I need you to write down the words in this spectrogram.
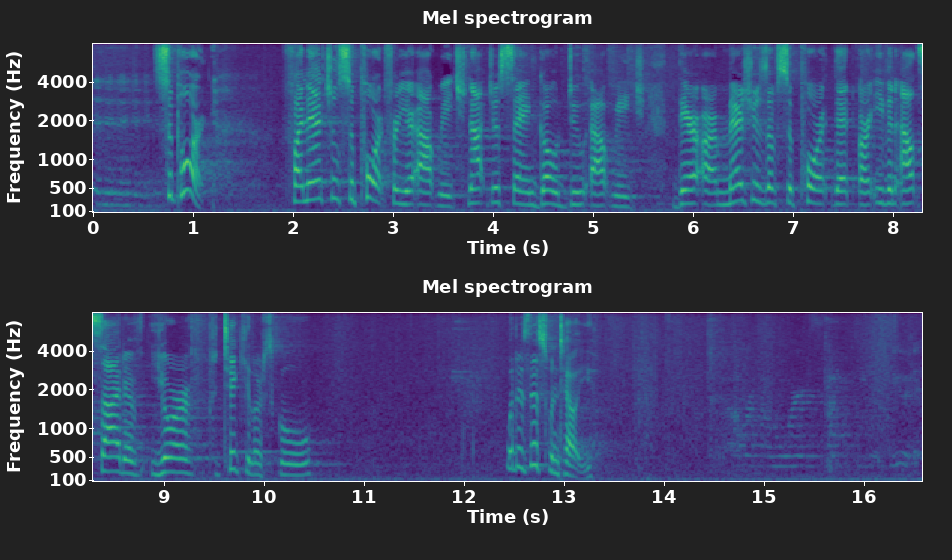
yeah. Support. Financial support for your outreach, not just saying go do outreach. There are measures of support that are even outside of your particular school. What does this one tell you? Auburn rewards faculty that do it.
